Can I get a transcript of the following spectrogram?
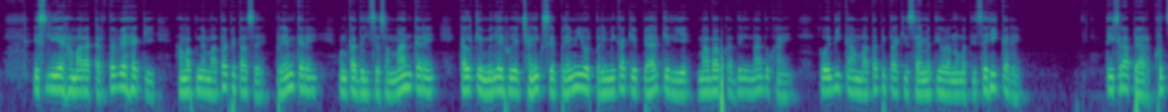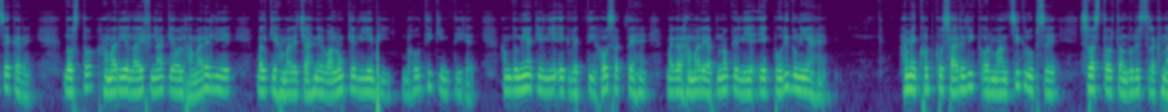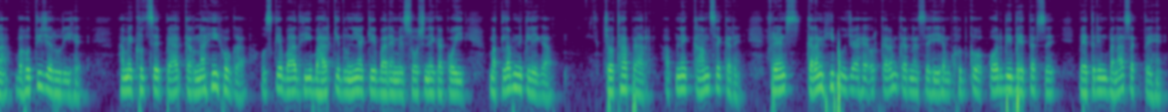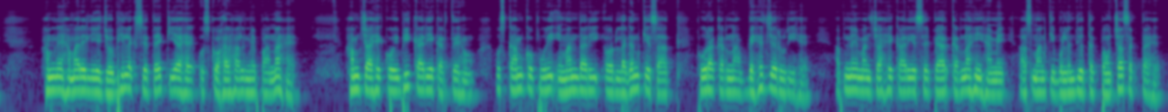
इसलिए हमारा कर्तव्य है कि हम अपने माता पिता से प्रेम करें उनका दिल से सम्मान करें। कल के मिले हुए क्षणिक से प्रेमी और प्रेमिका के प्यार के लिए माँ बाप का दिल ना दुखाएँ। कोई भी काम माता पिता की सहमति और अनुमति से ही करें। तीसरा प्यार खुद से करें। दोस्तों, हमारी ये लाइफ ना केवल हमारे लिए, बल्कि हमारे चाहने वालों के लिए भी बहुत ही कीमती है। हम दुनिया के लिए एक व्यक्ति हो सकते हैं, मगर हमारे अपनों के लिए एक पूरी दुनिया है। हमें खुद को शारीरिक और मानसिक रूप से स्वस्थ और तंदुरुस्त रखना बहुत ही ज़रूरी है। हमें खुद से प्यार करना ही होगा। उसके बाद ही बाहर की दुनिया के बारे में सोचने का कोई मतलब निकलेगा। चौथा प्यार, अपने काम से करें। फ्रेंड्स, कर्म ही पूजा है और कर्म करने से ही हम खुद को और भी बेहतर से, बेहतरीन बना सकते हैं। हमने हमारे लिए जो भी लक्ष्य तय किया है, उसको हर हाल में पाना है। हम चाहे कोई भी कार्य करते हों, उस काम को पूरी ईमानदारी और लगन के साथ पूरा करना बेहद ज़रूरी है। अपने मनचाहे कार्य से प्यार करना ही हमें आसमान की बुलंदियों तक पहुँचा सकता है।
